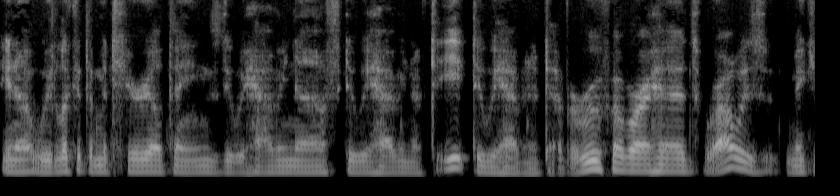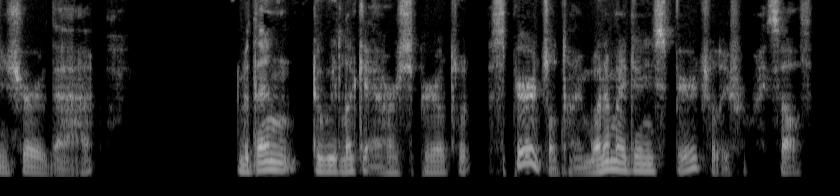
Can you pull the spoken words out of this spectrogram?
You know, we look at the material things. Do we have enough? Do we have enough to eat? Do we have enough to have a roof over our heads? We're always making sure of that. But then do we look at our spiritual spiritual time? What am I doing spiritually for myself?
